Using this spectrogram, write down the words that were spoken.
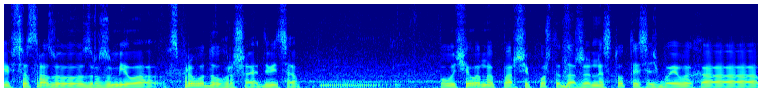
і все одразу зрозуміло. З приводу грошей, дивіться. Получили ми перші кошти, навіть не 100 тисяч бойових, а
